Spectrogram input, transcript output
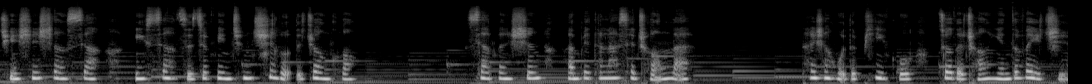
全身上下一下子就变成赤裸的状况。下半身还被他拉下床来，他让我的屁股坐在床沿的位置，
